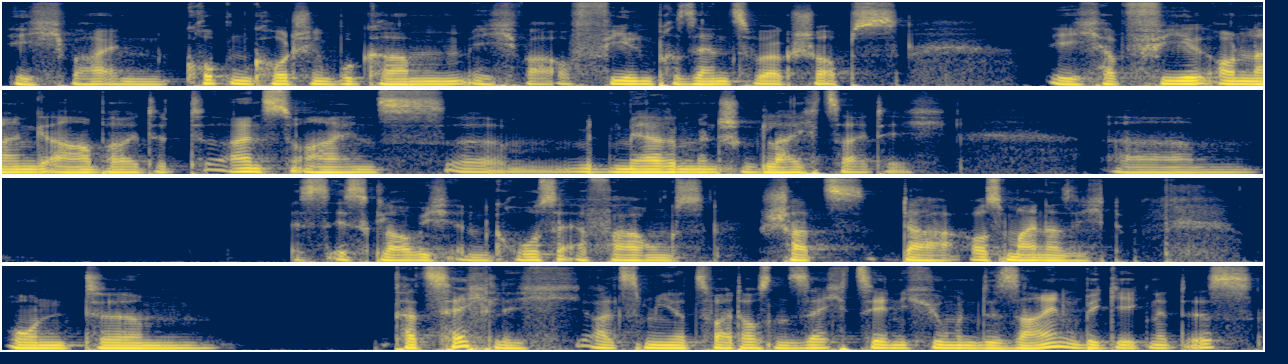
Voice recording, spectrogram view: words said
Ich war in Gruppencoaching-Programmen, ich war auf vielen Präsenzworkshops, ich habe viel online gearbeitet, eins zu eins, ähm, mit mehreren Menschen gleichzeitig. Ähm, es ist, glaube ich, ein großer Erfahrungsschatz da, aus meiner Sicht. Und ähm, tatsächlich, als mir 2016 Human Design begegnet ist,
